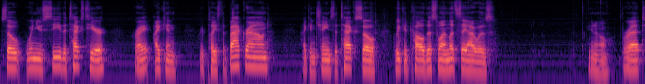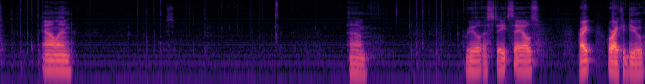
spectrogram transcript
So when you see the text here, right, I can replace the background. I can change the text. So we could call this one, let's say I was, you know, Brett Allen um, real estate sales, right? Or I could do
